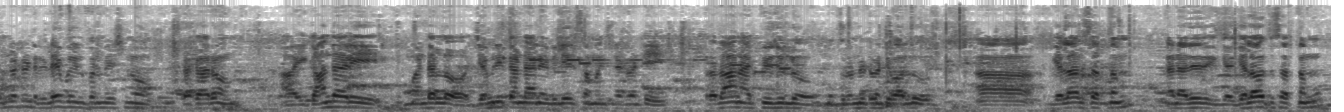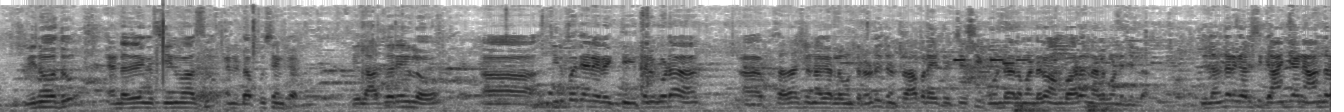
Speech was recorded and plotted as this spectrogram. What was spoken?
ఉన్నటువంటి రిలయబుల్ ఇన్ఫర్మేషన్ ప్రకారం ఈ గాంధారి మండల్లో జమిని తండా అనే విలేజ్ సంబంధించినటువంటి ప్రధాన అక్యూజులు ముగ్గురు ఉన్నటువంటి వాళ్ళు ఆ, గెలాల సత్నం అండ్ అదే గె- సత్నము వినోద్ అండ్ అదేవిధంగా శ్రీనివాస్ అండ్ డప్పు శంకర్. వీళ్ళ ఆధ్వర్యంలో ఆ, తిరుపతి అనే వ్యక్తి ఇతను కూడా సదాశివ నగర్లో ఉంటున్నాడు. ఇతను ప్రాపర్ అయితే వచ్చేసి గుండాల మండలం అంబాల నల్గొండ జిల్లా. వీళ్ళందరూ కలిసి గాంజాని ఆంధ్ర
